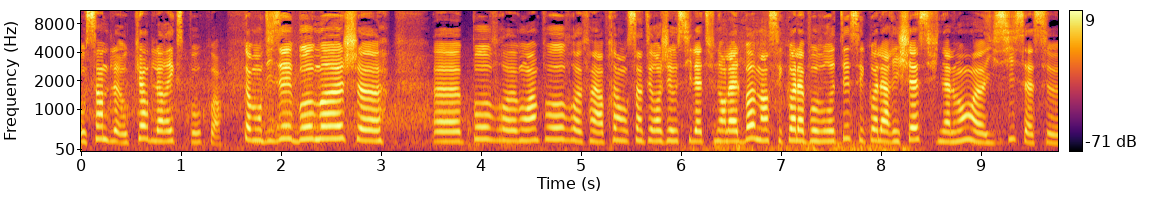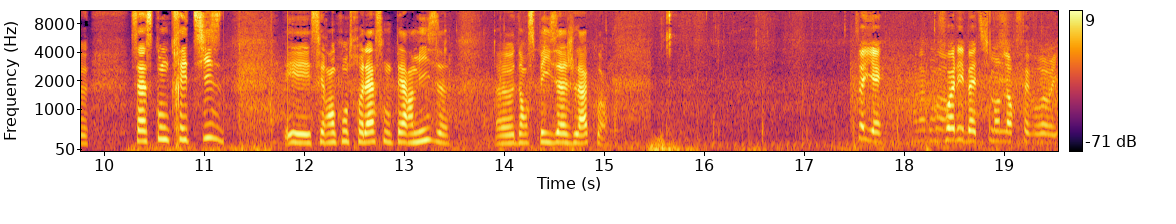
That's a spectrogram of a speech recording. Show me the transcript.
au sein de, au cœur de leur expo, quoi. Comme on disait, beau, moche. euh, pauvre, moins pauvre. Enfin, après, on s'interrogeait aussi là-dessus dans l'album. hein. C'est quoi la pauvreté? C'est quoi la richesse Finalement, euh, ici, ça se, ça se concrétise. Et ces rencontres-là sont permises euh, dans ce paysage-là. quoi. Ça y est, on voit les bâtiments de l'orfèvrerie.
